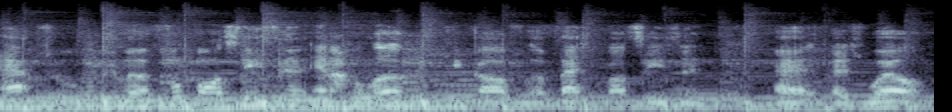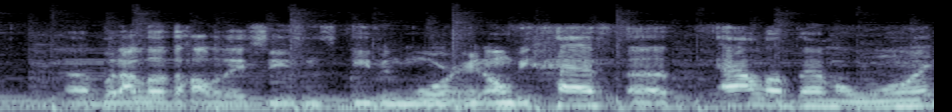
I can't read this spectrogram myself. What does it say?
absolutely love football season and I love the kickoff of basketball season as, as well. Uh, but I love the holiday seasons even more. And on behalf of Alabama One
